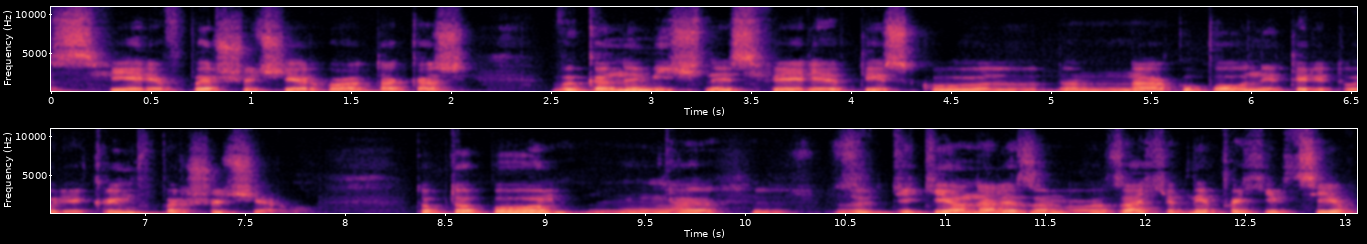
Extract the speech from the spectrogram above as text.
сфері в першу чергу, а також в економічній сфері тиску на окупованій території Крим в першу чергу. Тобто, по е, завдяки аналізам західних фахівців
